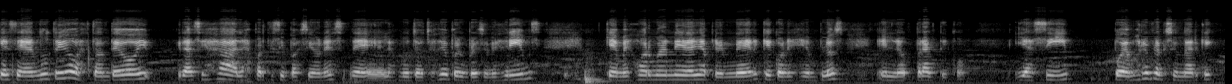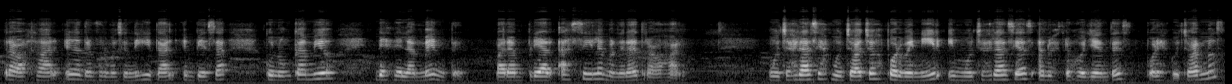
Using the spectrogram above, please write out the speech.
que se han nutrido bastante hoy gracias a las participaciones de los muchachos de Proimpresiones Dreams, qué mejor manera de aprender que con ejemplos en lo práctico. Y así podemos reflexionar que trabajar en la transformación digital empieza con un cambio desde la mente para ampliar así la manera de trabajar. Muchas gracias muchachos por venir y muchas gracias a nuestros oyentes por escucharnos.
